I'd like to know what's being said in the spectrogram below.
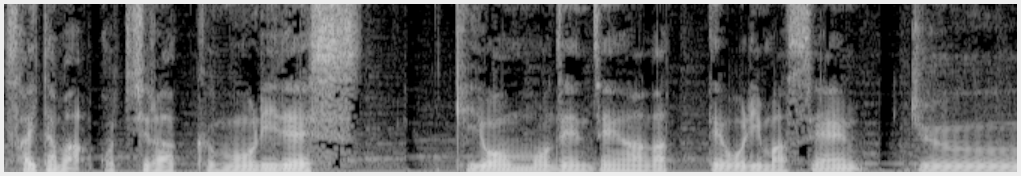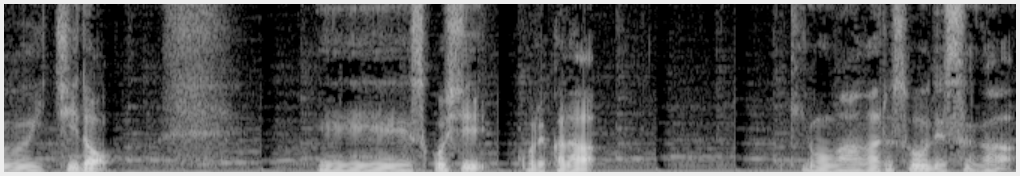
埼玉、こちら曇りです。気温も全然上がっておりません。11度。えー、少しこれから気温は上がるそうですが、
